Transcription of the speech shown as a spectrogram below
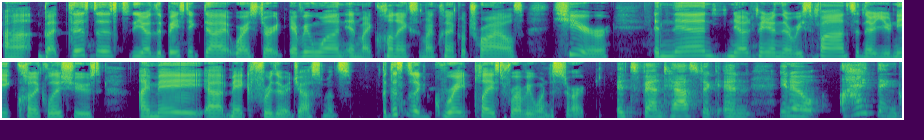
Uh, but this is, you know, the basic diet where I start everyone in my clinics and my clinical trials here and then, you know, depending on their response and their unique clinical issues, I may uh, make further adjustments. But this is a great place for everyone to start. It's fantastic. And, you know, I think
